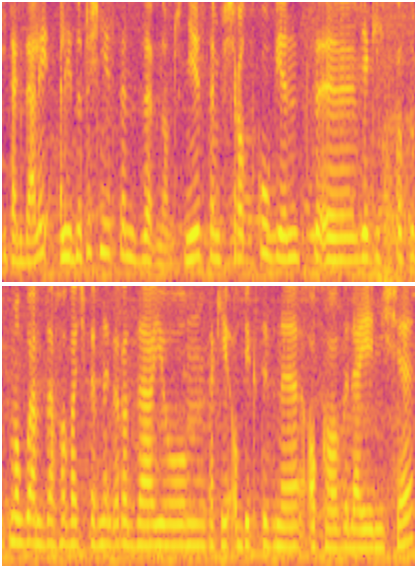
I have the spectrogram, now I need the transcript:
i tak dalej, ale jednocześnie jestem z zewnątrz, nie jestem w środku, więc e, w jakiś sposób mogłam zachować pewnego rodzaju takie obiektywne oko, wydaje mi się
